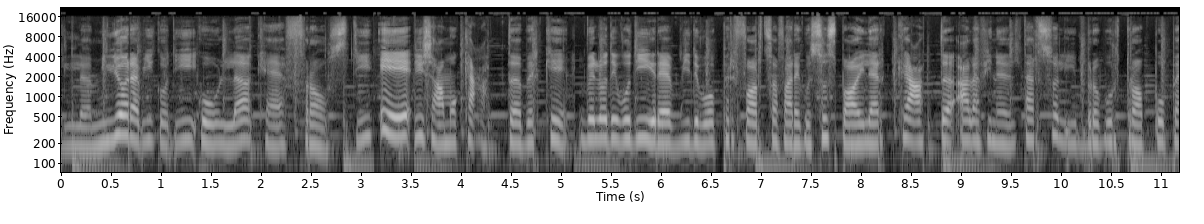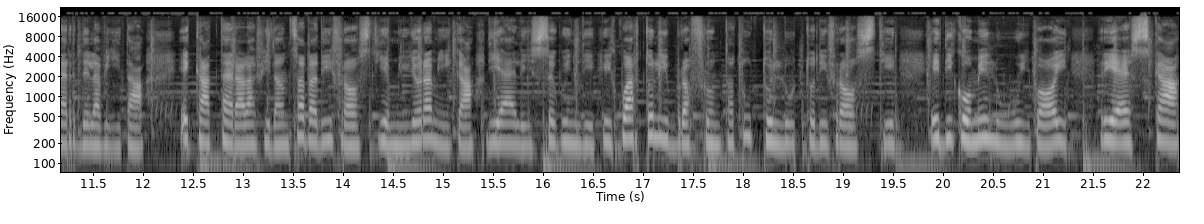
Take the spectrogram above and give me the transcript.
il migliore amico di Cole che è Frosty e diciamo Kat perché ve lo devo dire, vi devo per forza fare questo spoiler, Kat alla fine del terzo libro purtroppo perde la vita e Kat era la fidanzata di Frosty e migliore amica di Alice, quindi il quarto libro affronta tutto il lutto di Frosty e di come lui poi riesca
